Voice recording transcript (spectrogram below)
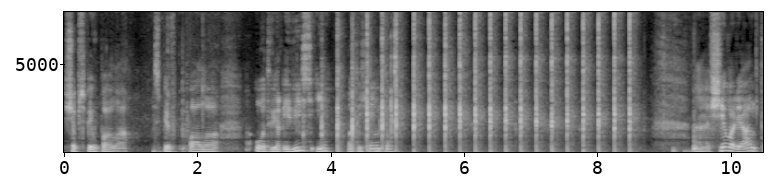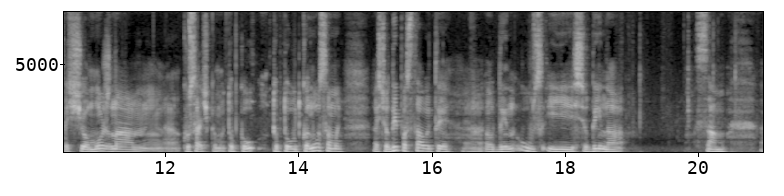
щоб співпала, співпала отвір і вісь, і потихеньку. Ще варіант, що можна е, кусачками, тобто, тобто утконосами, е, сюди поставити е, один ус і сюди на сам е,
